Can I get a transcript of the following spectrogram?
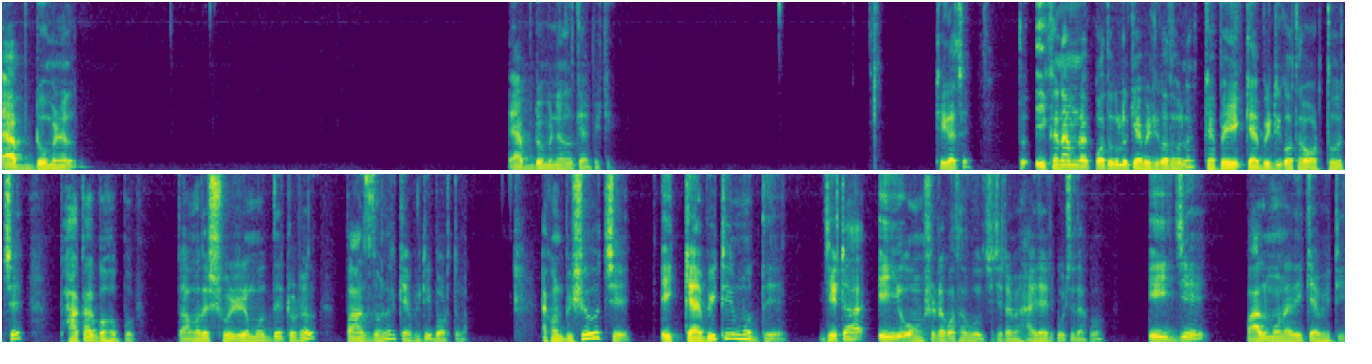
অ্যাবডোমিনাল অ্যাবডোমিনাল ক্যাভিটি ঠিক আছে? তো এখানে আমরা কতগুলো ক্যাভিটির কথা বললাম? ক্যাভিটির কথার অর্থ হচ্ছে ফাঁকা গহ্বর। তো আমাদের শরীরের মধ্যে টোটাল পাঁচ ধরনের ক্যাভিটি বর্তমান। এখন বিষয় হচ্ছে, এই ক্যাভিটির মধ্যে যেটা এই অংশটা কথা বলছি, যেটা আমি হাইলাইট করছি, দেখো, এই যে পালমোনারি ক্যাভিটি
